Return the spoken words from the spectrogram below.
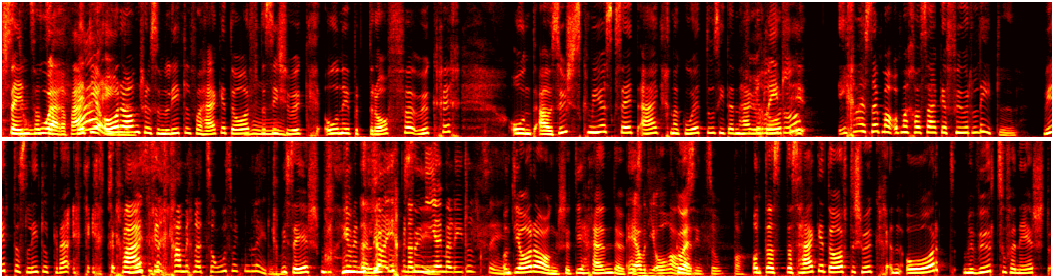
sensationell. Hey, die. Orangen aus dem Lidl von Heggendorf, das Mhm. ist wirklich unübertroffen, wirklich. Und auch sonst das Gemüse sieht eigentlich noch gut aus in den. Lidl? Ich, ich weiß nicht mal, ob man kann sagen für Lidl. Wird das Lidl gerecht? Ich, ich, Ich bin weiss es, ich kenne mich nicht so aus mit dem Lidl. Ich bin das erste Mal in einem Lidl. ja, ich bin noch nie in einem Lidl gesehen. Und die Orangen, die kennen etwas. hey, aber die Orangen Gut. sind super. Und das, das Heggendorf, das ist wirklich ein Ort, man würde es auf den ersten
